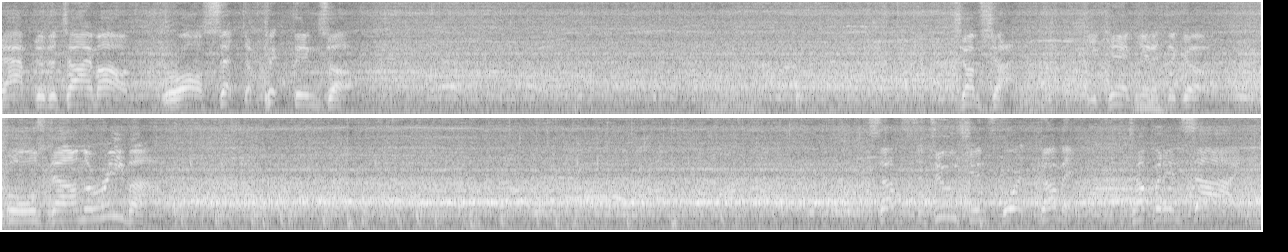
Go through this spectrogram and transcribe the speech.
After the timeout, we're all set to pick things up. Jump shot. He can't get it to go. Pulls down the rebound. Substitutions forthcoming. Dump it inside.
